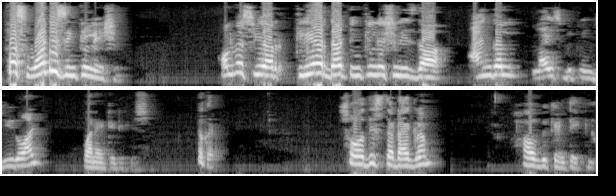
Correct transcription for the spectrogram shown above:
first what is inclination? Always we are clear that inclination is the angle lies between 0 and 180 degrees. Okay. So this is the diagram, how we can take now.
